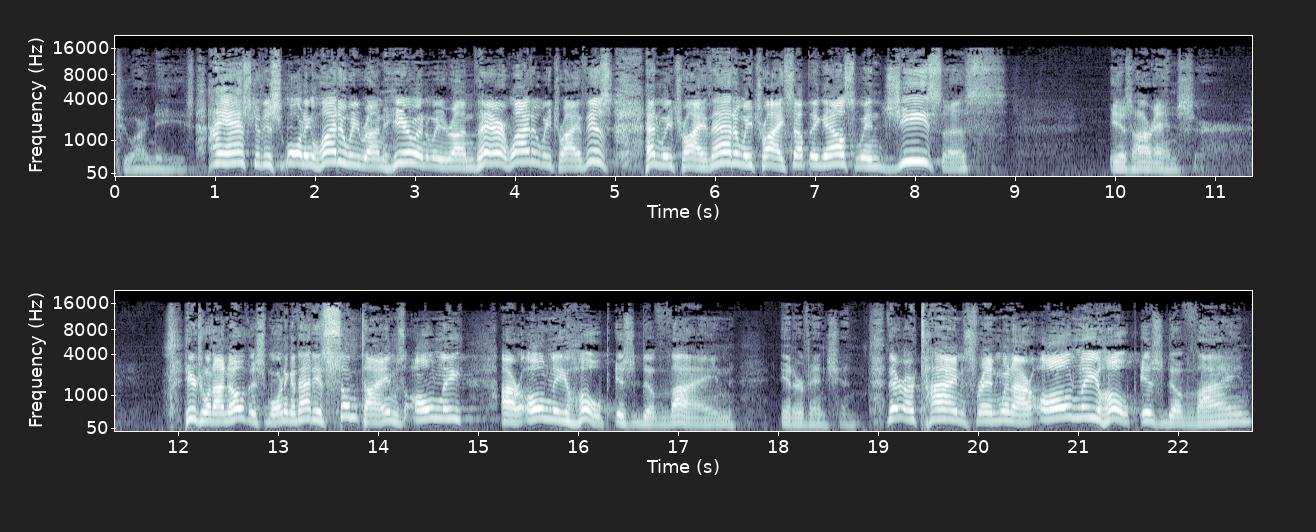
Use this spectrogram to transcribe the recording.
to our knees. I ask you this morning, why do we run here and we run there? Why do we try this and we try that and we try something else when Jesus is our answer. Here's what I know this morning, and that is sometimes only our only hope is divine intervention. There are times, friend, when our only hope is divine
